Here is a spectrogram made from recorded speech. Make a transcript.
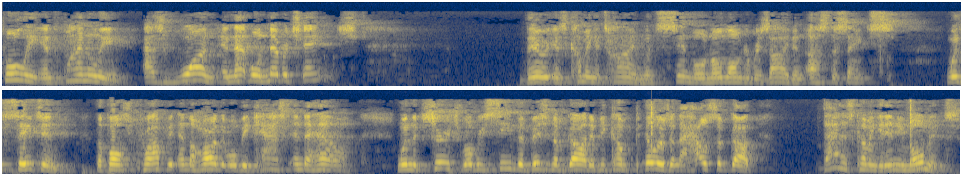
fully and finally as one and that will never change. There is coming a time when sin will no longer reside in us, the saints. When Satan, the false prophet, and the harlot will be cast into hell. When the church will receive the vision of God and become pillars in the house of God. That is coming at any moment.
